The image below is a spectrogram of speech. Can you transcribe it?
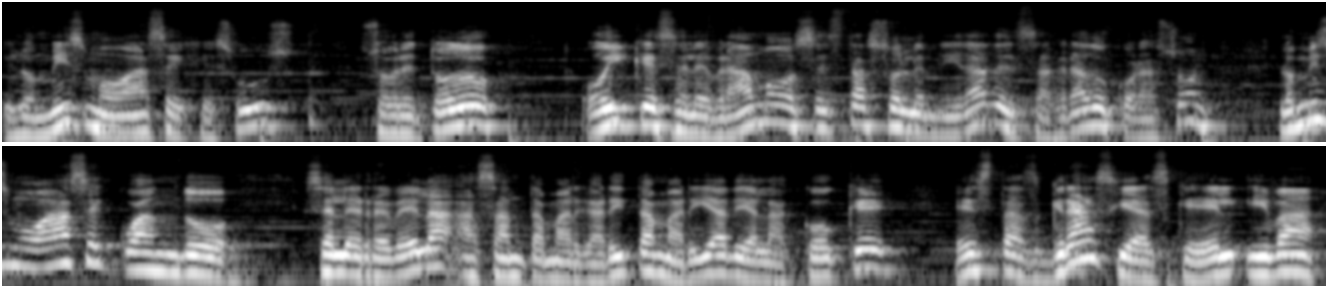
Y lo mismo hace Jesús, sobre todo Hoy que celebramos esta solemnidad del Sagrado Corazón, lo mismo hace cuando se le revela a Santa Margarita María de Alacoque estas gracias que él iba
